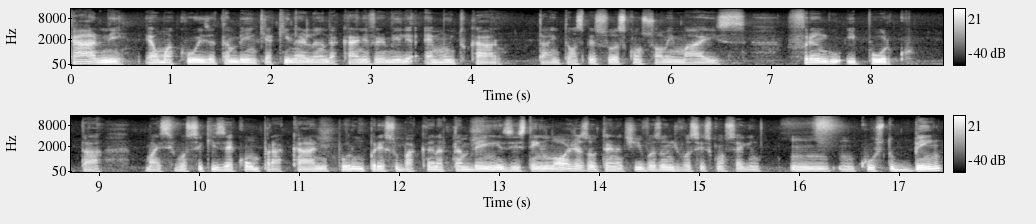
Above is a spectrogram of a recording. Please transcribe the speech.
Carne é uma coisa também que aqui na Irlanda a carne vermelha é muito caro, tá? Então as pessoas consomem mais frango e porco, tá? Mas se você quiser comprar carne por um preço bacana, também existem lojas alternativas onde vocês conseguem um, um custo bem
